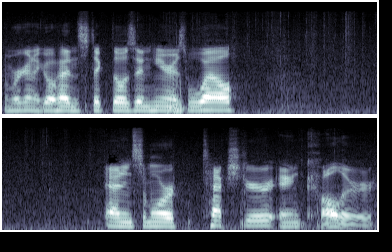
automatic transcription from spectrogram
And we're gonna go ahead and stick those in here as well. Adding some more texture and color.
